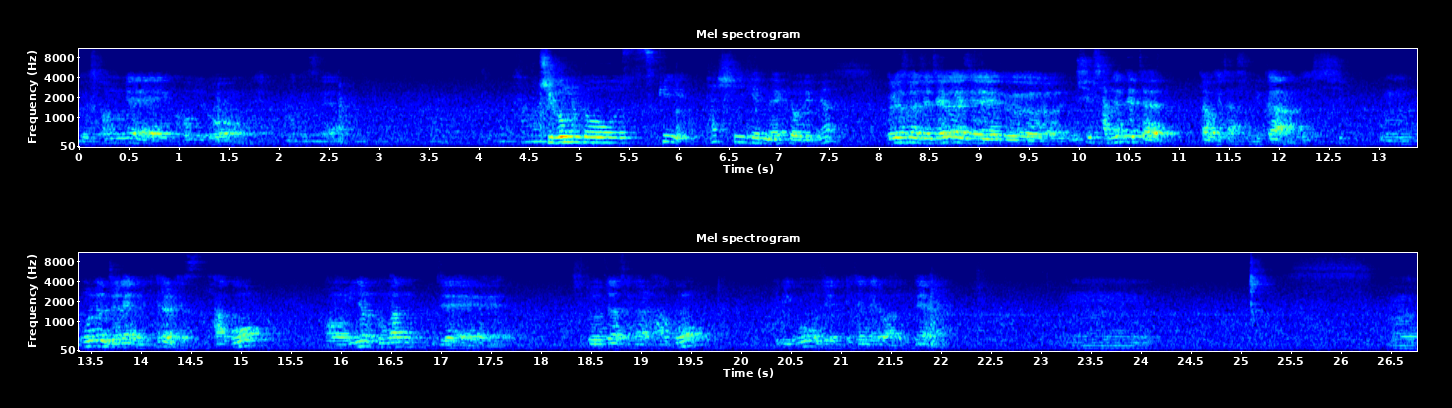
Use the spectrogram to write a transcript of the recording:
그 선배 거주로 이제 하게 됐어요. 지금도 스키 타시겠네, 겨울이면? 그래서 이제 제가 이제 그 13년 됐다고 했지 않습니까? 10, 음, 5년 전에 은퇴를 했, 하고 어, 2년 동안 이제 지도자 생활을 하고 그리고 이제 대전 내려왔는데 음, 어,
